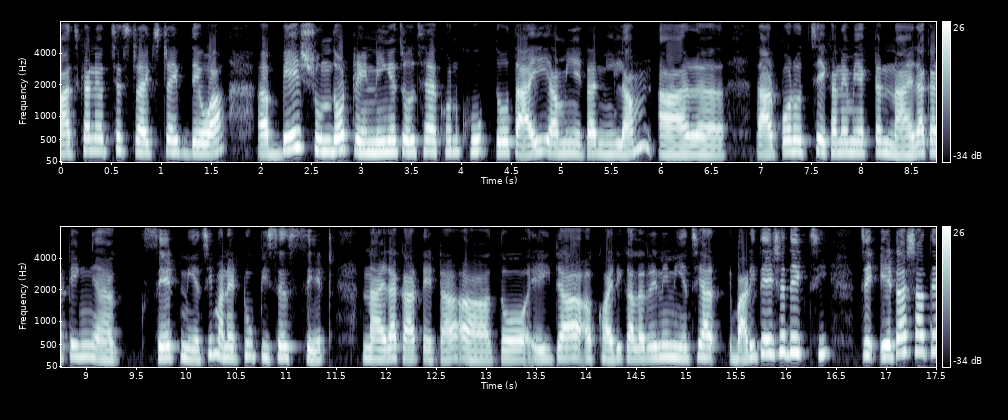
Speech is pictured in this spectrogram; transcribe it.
মাঝখানে হচ্ছে স্ট্রাইপ স্ট্রাইপ দেওয়া। বেশ সুন্দর ট্রেন্ডিংয়ে চলছে এখন খুব, তো তাই আমি এটা নিলাম। আর তারপর হচ্ছে এখানে আমি একটা নায়রা কাটিং সেট নিয়েছি মানে two pieces set Naira cut এটা তো এইটা খয়েরি কালারেরই নিয়েছি। আর বাড়িতে এসে দেখছি যে এটার সাথে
